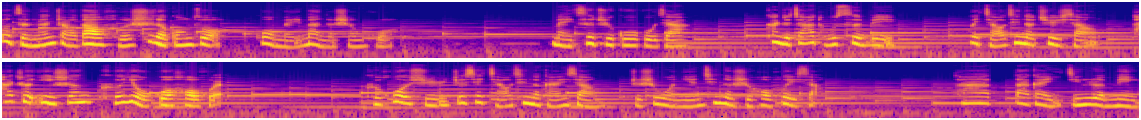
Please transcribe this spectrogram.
又怎能找到合适的工作，过美满的生活？每次去姑姑家，看着家徒四壁，会矫情的去想，她这一生可有过后悔？可或许这些矫情的感想，只是我年轻的时候会想。她大概已经认命。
